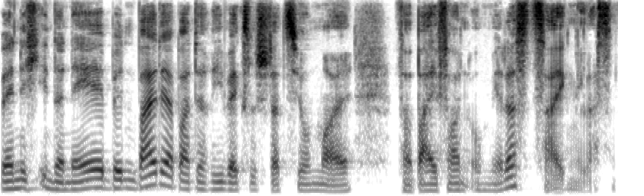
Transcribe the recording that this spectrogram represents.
wenn ich in der Nähe bin, bei der Batteriewechselstation mal vorbeifahren und mir das zeigen lassen.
